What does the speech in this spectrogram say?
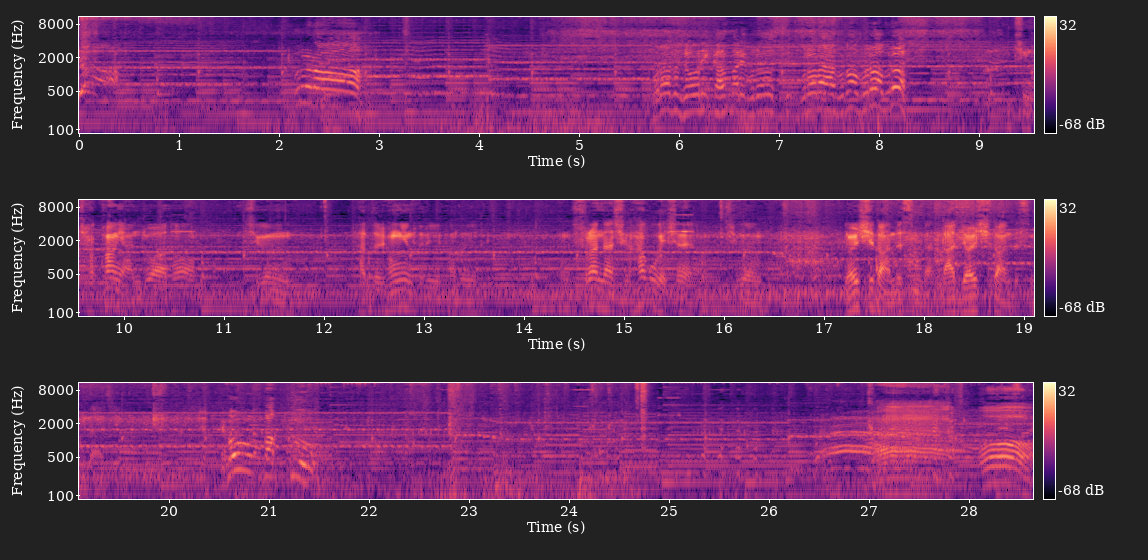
야, 물 물어도 좋으니까 한 마리 물어 물어라 물어 물어 물어 지금 작황이 안 좋아서 지금 다들 형님들이 다들 술 한잔씩 하고 계시네요. 지금 10시도 안 됐습니다. 낮 10시도 안 됐습니다. 아직. 대봉박두 아, 오!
